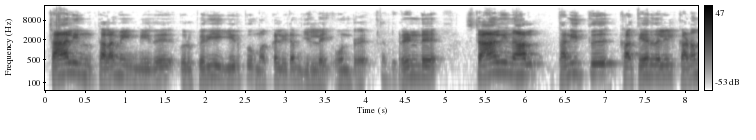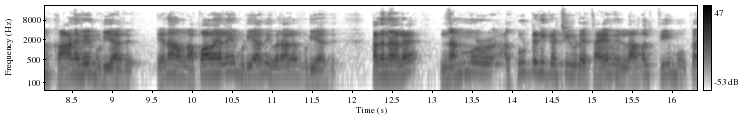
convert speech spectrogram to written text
ஸ்டாலின் தலைமையின் மீது ஒரு பெரிய ஈர்ப்பு மக்களிடம் இல்லை. ஒன்று. ரெண்டு ஸ்டாலினால் தனித்து க தேர்தலில் களம் காணவே முடியாது. ஏன்னா அவங்க அப்பாவாலே முடியாது இவராலும் முடியாது. அதனால் நம்ம கூட்டணி கட்சியுடைய தயவு இல்லாமல் திமுக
